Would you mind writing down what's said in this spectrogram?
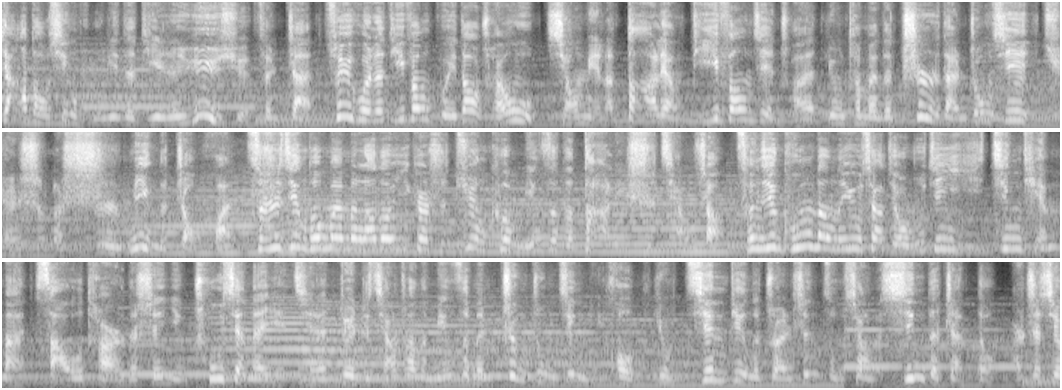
压倒性火力的敌人浴血奋战，摧毁了敌方轨道船坞，消灭了大量敌方舰船，用他们的赤胆忠心诠释了使命的召唤。此时，镜头慢慢拉到一开始镌刻名字的大理石墙上，曾经空荡的右下角，如今已经填满。萨乌特尔的身影出现在眼前，对着墙上的名字们正郑重敬礼后，又坚定的转身走向了新的战斗。而这些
